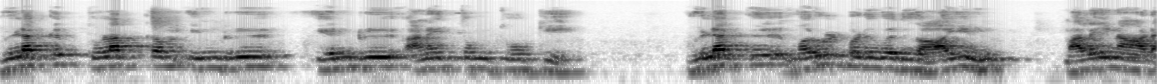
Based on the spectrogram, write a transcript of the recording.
விளக்கு துளக்கம் இன்று என்று அனைத்தும் தூக்கி. விளக்கு மருள்படுவது ஆயின் மலைநாட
